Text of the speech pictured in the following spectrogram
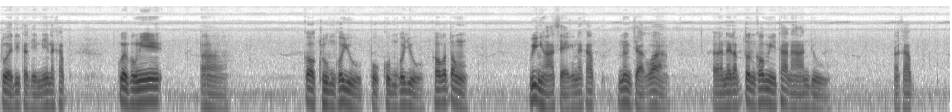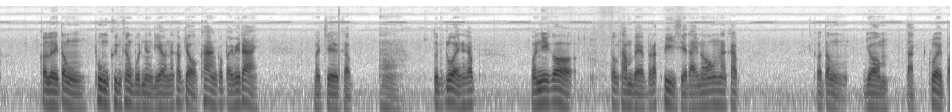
กล้วยที่ท่านเห็นนี้นะครับ กล้วยพวกนี้ก็คลุมเขาอยู่ปกคลุมเขาอยู่เขาก็ต้องวิ่งหาแสงนะครับ เนื่องจากว่าในลำต้นเขามีธาตุอาหารอยู่นะครับ ก็เลยต้องพุ่งขึ้นข้างบนอย่างเดียวนะครับ จะออกข้างก็ไปไม่ได้ มาเจอกับต้นกล้วยนะครับ วันนี้ก็ต้องทำแบบรักพี่เสียดายน้องนะครับ ก็ต้องยอมตัดกล้วยไป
